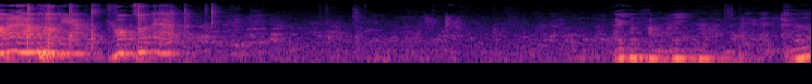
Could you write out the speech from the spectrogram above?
ยอมแล้วนะครับโอเคครับหกชุดนะครับเฮ้ยต้องทำไม่เออ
